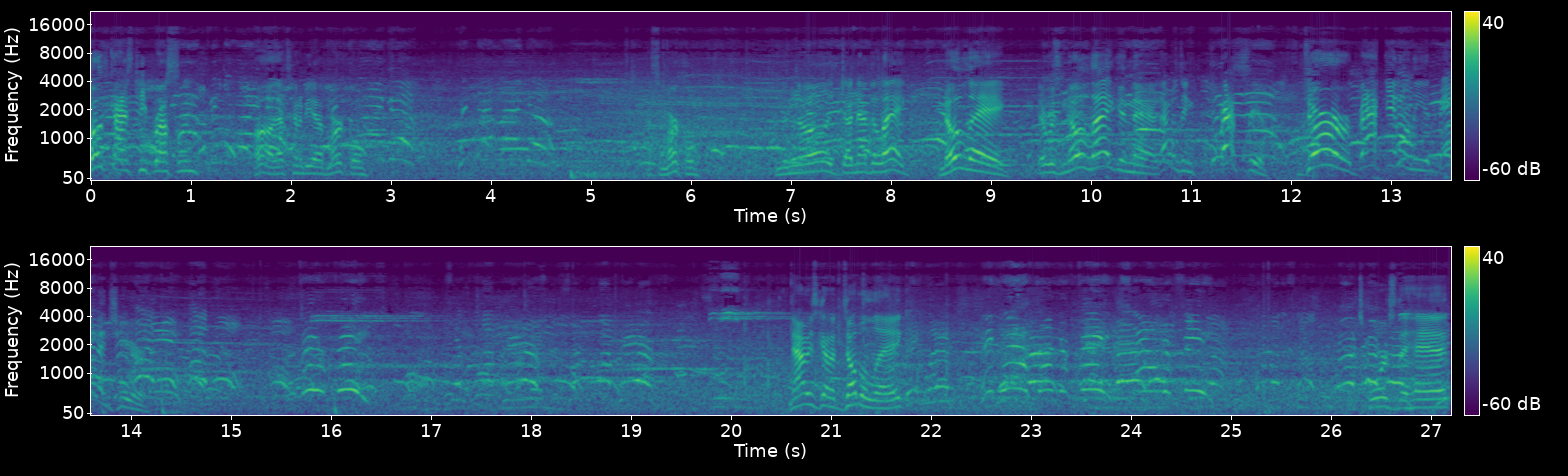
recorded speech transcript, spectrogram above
Both guys keep wrestling. Oh, that's going to be a Merkel. That's a Merkel. No, he doesn't have the leg. No leg. There was no leg in there. That was impressive. Durr back in on the advantage here. Now he's got a double leg. Towards the head.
